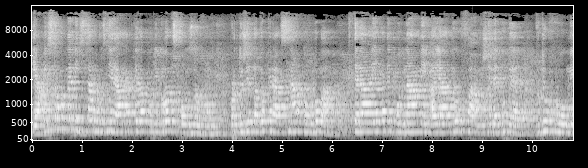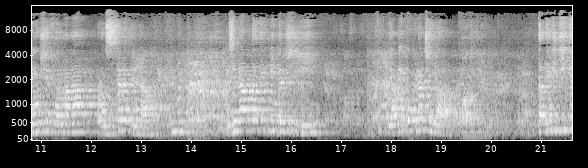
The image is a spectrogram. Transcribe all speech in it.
Já bych z tohohle místa hrozně ráda chtěla poděkovat sponzorům, protože tato krásná tombola, která je tady pod námi a já doufám, že nebude v duchu Miloše Formana rozkradena, že nám tady vydrží. Já bych pokračovala. Tady vidíte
